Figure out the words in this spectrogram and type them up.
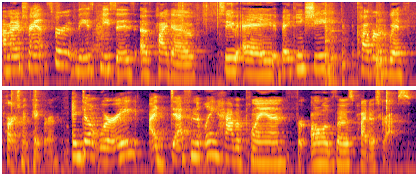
I'm gonna transfer these pieces of pie dough to a baking sheet covered with parchment paper. And don't worry, I definitely have a plan for all of those pie dough scraps.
